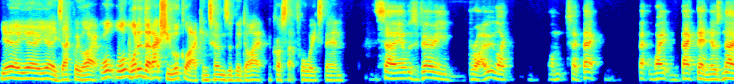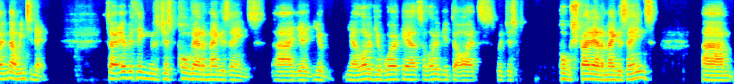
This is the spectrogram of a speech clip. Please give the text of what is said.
Yeah, yeah, yeah. Exactly. Like, well, what, what did that actually look like in terms of the diet across that four week span? So it was very bro. Like, um, so back back way back then there was no no internet. So everything was just pulled out of magazines. Uh, you, you you know a lot of your workouts a lot of your diets were just pulled straight out of magazines. Um,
